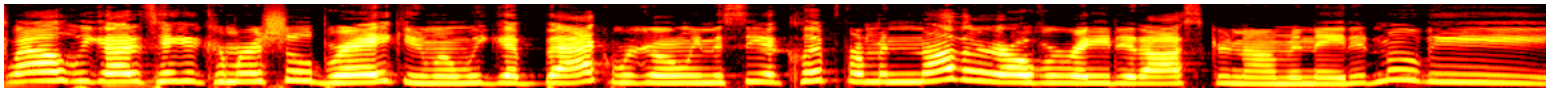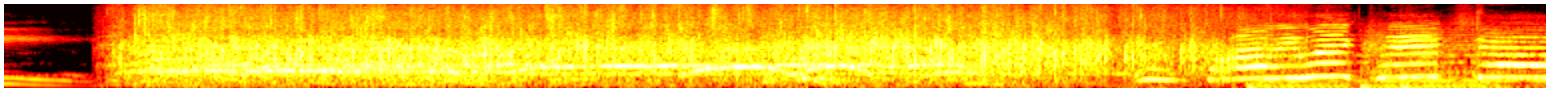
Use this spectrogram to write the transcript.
Well, we got to take a commercial break, and when we get back, we're going to see a clip from another overrated Oscar nominated movie. It's Hollywood Clip Show!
